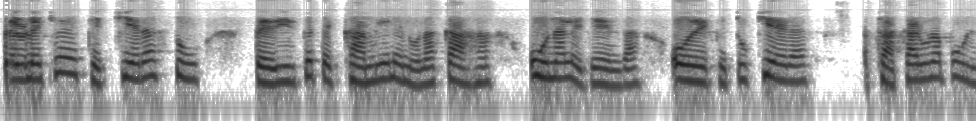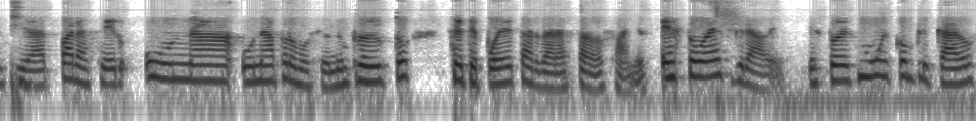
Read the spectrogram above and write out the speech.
Pero el hecho de que quieras tú pedir que te cambien en una caja una leyenda o de que tú quieras sacar una publicidad para hacer una, una promoción de un producto se te puede tardar hasta dos años. Esto es grave, esto es muy complicado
